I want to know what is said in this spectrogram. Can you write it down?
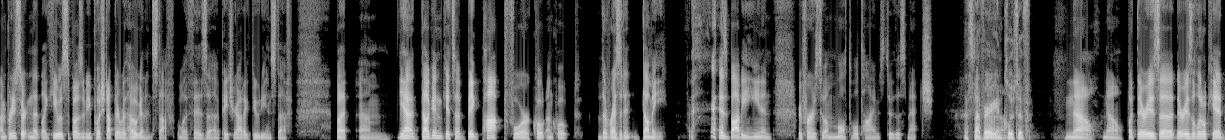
I'm pretty certain that like he was supposed to be pushed up there with Hogan and stuff with his uh, patriotic duty and stuff. But um, yeah, Duggan gets a big pop for quote unquote the resident dummy, as Bobby Heenan refers to him multiple times through this match. that's not very Uh, inclusive. No, no. But there is a there is a little kid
